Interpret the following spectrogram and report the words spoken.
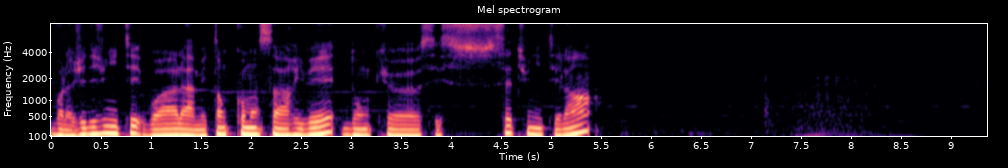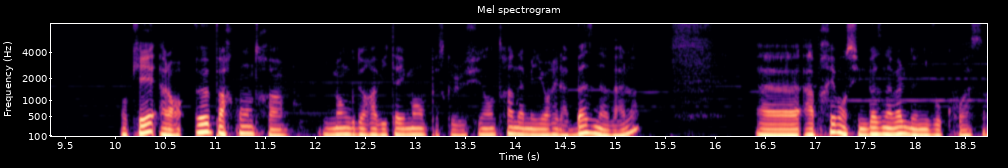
voilà, des unités. Voilà, mes tanks commencent à arriver. Donc, euh, c'est cette unité-là. Ok, alors eux, par contre, ils manquent de ravitaillement parce que je suis en train d'améliorer la base navale. Euh, après, bon, c'est une base navale de niveau quoi, ça?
